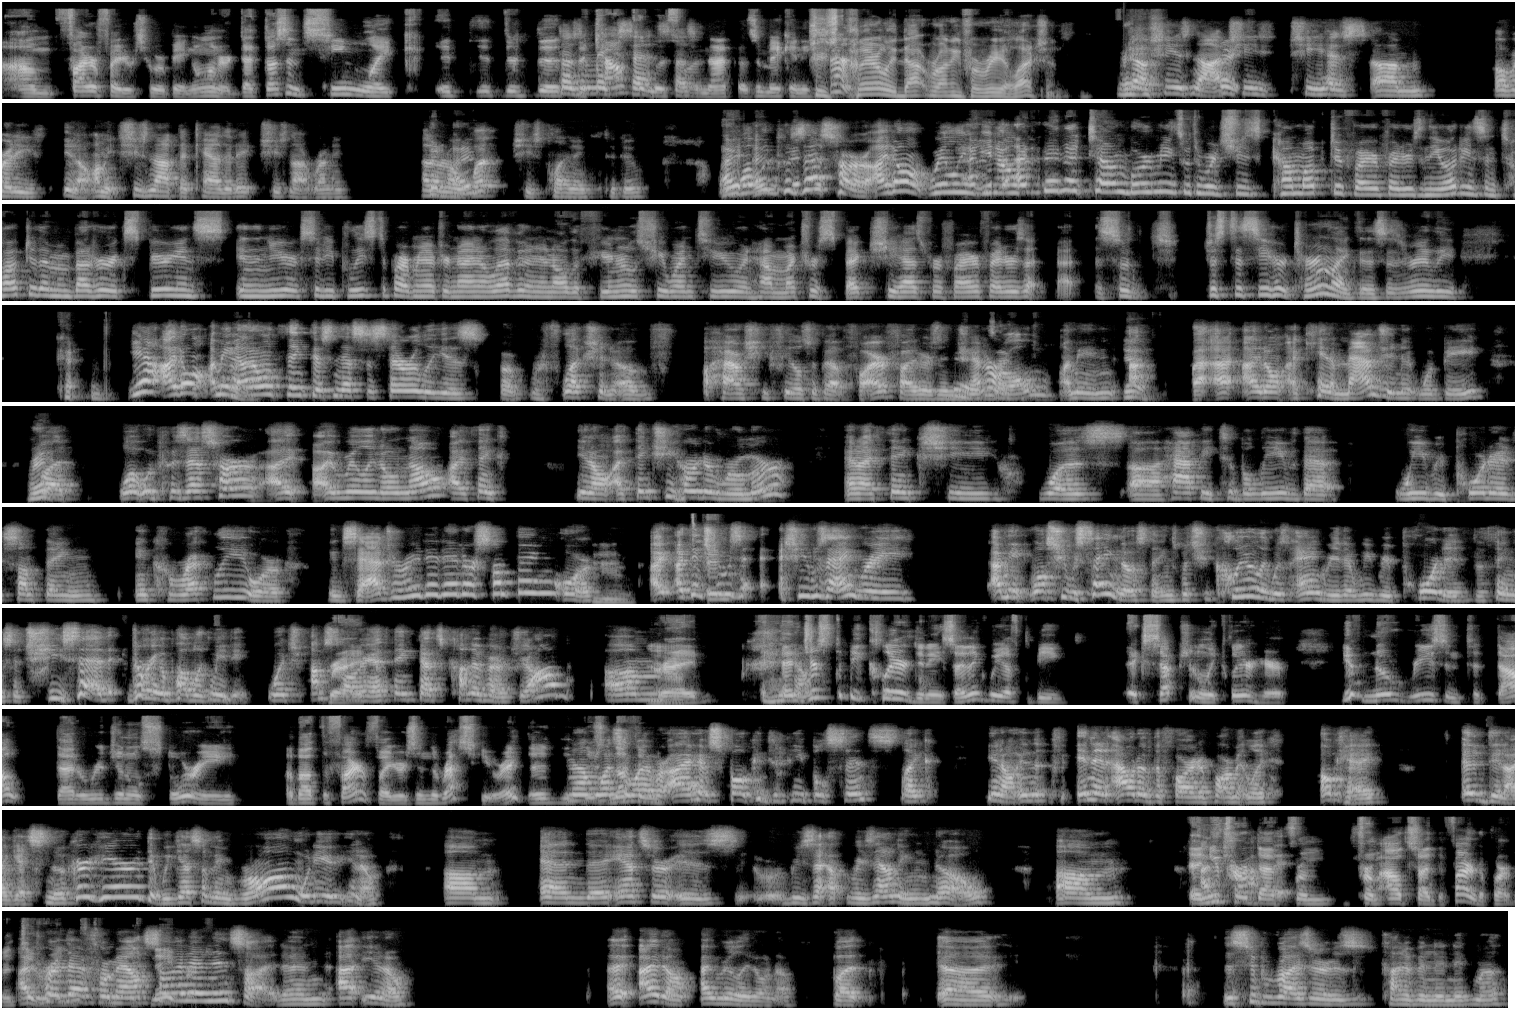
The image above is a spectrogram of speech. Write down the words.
um, firefighters who are being honored? That doesn't seem like it. it the the, Doesn't the make sense, calculus does on that doesn't make any She's sense. She's clearly not running for reelection. no, she is not. Right. She she has um already. You know, I mean, she's not the candidate. She's not running. I don't But know I- what she's planning to do. I- what would possess her? I don't really. You I've, know, I've been at town board meetings with her where she's come up to firefighters in the audience and talked to them about her experience in the New York City Police Department after 9 11 and all the funerals she went to and how much respect she has for firefighters. So just to see her turn like this is really. Yeah, I don't. I mean, I don't think this necessarily is a reflection of how she feels about firefighters in Yeah, general. I mean, Yeah. I, I, I don't. I can't imagine it would be. Right. What would possess her? I, I really don't know. I think, you know, I think she heard a rumor, and I think she was uh, happy to believe that we reported something incorrectly or exaggerated it or something, or Mm. I, I think she was she was angry. I mean, well, she was saying those things, but she clearly was angry that we reported the things that she said during a public meeting. Which I'm sorry, I think that's kind of our job. Um, Right. And know. just to be clear, Denise, I think we have to be exceptionally clear here. You have no reason to doubt that original story about the firefighters and the rescue, right? There- no there's nothing- whatsoever. I have spoken to people since, like you know, in the, in and out of the fire department. Like, okay, uh, did I get snookered here? Did we get something wrong? What do you, you know? Um, and the answer is resou- resounding no. Um, and I've you've heard that from from outside the fire department. Too, I've right? heard that from outside and inside, and I, you know, I I don't, I really don't know, but uh, the supervisor is kind of an enigma.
